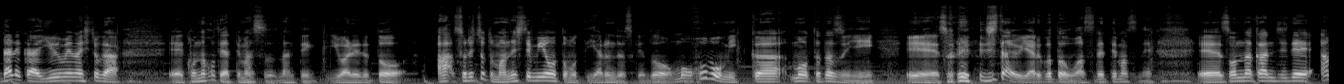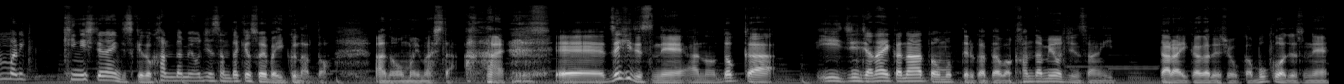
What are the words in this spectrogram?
誰か有名な人が、えー、こんなことやってますなんて言われると、あ、それちょっと真似してみようと思ってやるんですけど、もうほぼ3日も経たずに、えー、それ自体をやることを忘れてますね。えー、そんな感じで、あんまり気にしてないんですけど、神田明神さんだけそういえば行くなと、あの、思いました。はい。えー、ぜひですね、あの、どっか、いい神社ないかなと思ってる方は神田明神さん行ってたらいかがでしょうか。僕はですね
